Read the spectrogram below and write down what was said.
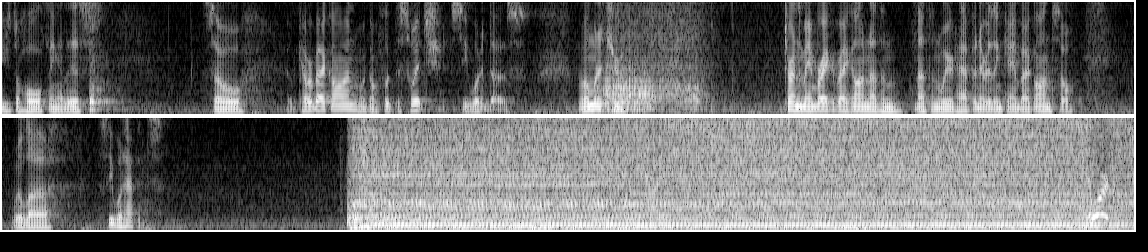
used a whole thing of this. So got the cover back on, we're gonna flip the switch, see what it does. Moment of truth. Turn the main breaker back on, nothing nothing weird happened, everything came back on, so we'll uh, see what happens. Nice. It works.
